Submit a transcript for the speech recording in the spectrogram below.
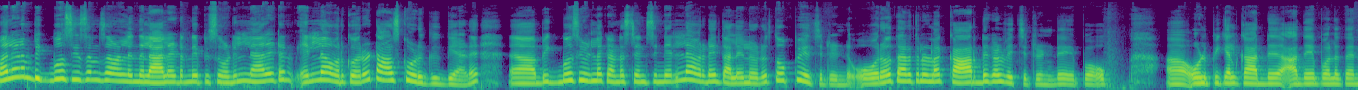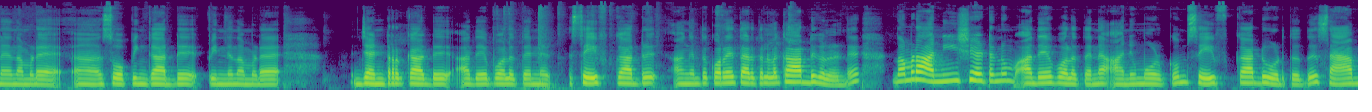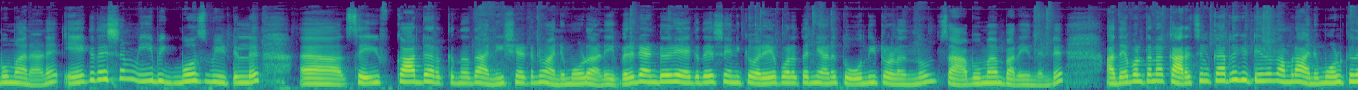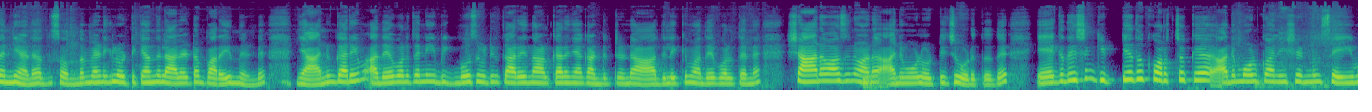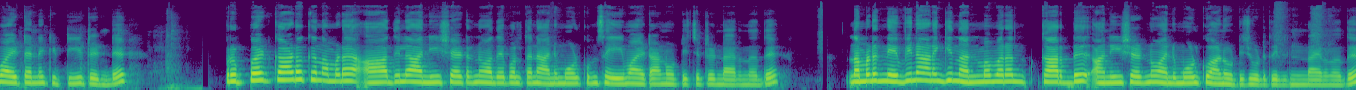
Malayalam big boss season സെവനിൽ ഇന്ന് ലാലേട്ടന്റെ എപ്പിസോഡിൽ. ലാലേട്ടൻ എല്ലാവർക്കും ഓരോ ടാസ്ക് കൊടുക്കുകയാണ്. ബിഗ് ബോസ് വീട്ടിലെ കണ്ടസ്റ്റൻസിന്റെ എല്ലാവരുടെയും തലയിൽ ഓരോ തൊപ്പി വെച്ചിട്ടുണ്ട്. ഓരോ തരത്തിലുള്ള കാർഡുകൾ വെച്ചിട്ടുണ്ട്. ഇപ്പോൾ ഒളിപ്പിക്കൽ കാർഡ് അതേപോലെ തന്നെ നമ്മുടെ സോപ്പിംഗ് കാർഡ് പിന്നെ നമ്മുടെ ജെൻഡർ കാർഡ് അതേപോലെ തന്നെ സേഫ് കാർഡ് അങ്ങനത്തെ കുറേ തരത്തിലുള്ള കാർഡുകളുണ്ട് നമ്മുടെ അനീഷേട്ടനും അതേപോലെ തന്നെ അനുമോൾക്കും സേഫ് കാർഡ് കൊടുത്തത് സാബുമാനാണ്. ഏകദേശം ഈ ബിഗ് ബോസ് വീട്ടിൽ സേഫ് കാർഡ് ഇറക്കുന്നത് അനീഷേട്ടനും അനുമോളുമാണ്. ഇവർ രണ്ടുപേരും ഏകദേശം എനിക്ക് ഒരേപോലെ തന്നെയാണ് തോന്നിയിട്ടുള്ളതെന്നും സാബുമാൻ പറയുന്നുണ്ട്. അതേപോലെ തന്നെ കരച്ചിൽ കാർഡ് കിട്ടിയത് നമ്മുടെ അനുമോൾക്ക് തന്നെയാണ്. അത് സ്വന്തം വേണമെങ്കിൽ ഒട്ടിക്കാമെന്ന് ലാലേട്ടൻ പറയുന്നുണ്ട്. ഞാനും കരയും. അതേപോലെ തന്നെ ഈ ബിഗ് ബോസ് വീട്ടിൽ കരയുന്ന ആൾക്കാരെ ഞാൻ കണ്ടിട്ടുണ്ട്. ആദിലേക്കും അതേപോലെ തന്നെ ഷാനവാസിനുമാണ് അനുമോൾ ഒട്ടിച്ചു കൊടുത്തത്. ഏകദേശം കിട്ടിയത് കുറച്ചൊക്കെ അനുമോൾക്കും അനീഷേട്ടനും സെയിം ആയിട്ട് തന്നെ കിട്ടിയിട്ടുണ്ട്. പ്രിപ്പേർഡ് കാർഡൊക്കെ നമ്മുടെ ആദില അനീഷേട്ടനും അതേപോലെ തന്നെ അനുമോൾക്കും സെയിം ആയിട്ടാണ് ഒട്ടിച്ചിട്ടുണ്ടായിരുന്നത്. നമ്മുടെ നെവിനാണെങ്കിൽ നന്മമരം കാർഡ് അനീഷേട്ടനും അനുമോൾക്കുമാണ് ഒട്ടിച്ചു കൊടുത്തിട്ടുണ്ടായിരുന്നത്.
